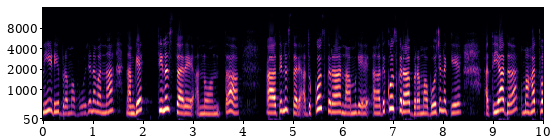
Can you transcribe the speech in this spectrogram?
ನೀಡಿ ಬ್ರಹ್ಮ ಭೋಜನವನ್ನು ನಮಗೆ ತಿನ್ನಿಸ್ತಾರೆ ಅನ್ನುವಂಥ ತಿನ್ನಿಸ್ತಾರೆ ಅದಕ್ಕೋಸ್ಕರ ನಮಗೆ, ಅದಕ್ಕೋಸ್ಕರ ಬ್ರಹ್ಮ ಭೋಜನಕ್ಕೆ ಅತಿಯಾದ ಮಹತ್ವ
